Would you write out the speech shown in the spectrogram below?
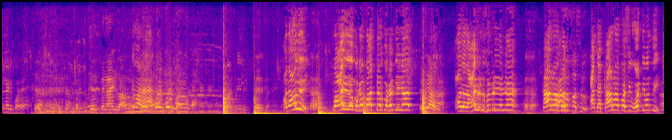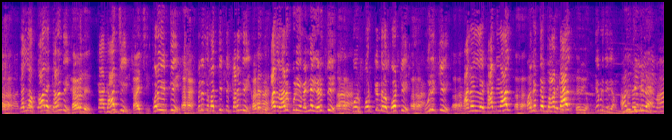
முன்னாடி போறேன். சரி பின்னாடி அதாவது பாலில முகம் பார்த்தால் முகம் தெரியாது. தெரியாது. அது ஆவி என்று சொல்றது என்ன? காரா காரா பஸ் பசு. அந்த காரா பஸ்ஸை ஓட்டி வந்து நல்லா பாலை கறந்து கறந்து. காய்ச்சி காய்ச்சி. புறையிட்டு விடுத்து மச்சிட்டு கடந்து. அதுல வரக்கூடிய வெண்ணெய் எடுத்து ஒரு பொற்கண்டல போட்டு உருக்கி அனல்ல காட்டினால் முகத்தை பார்த்தால் தெரியும். எப்படி தெரியுமா?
